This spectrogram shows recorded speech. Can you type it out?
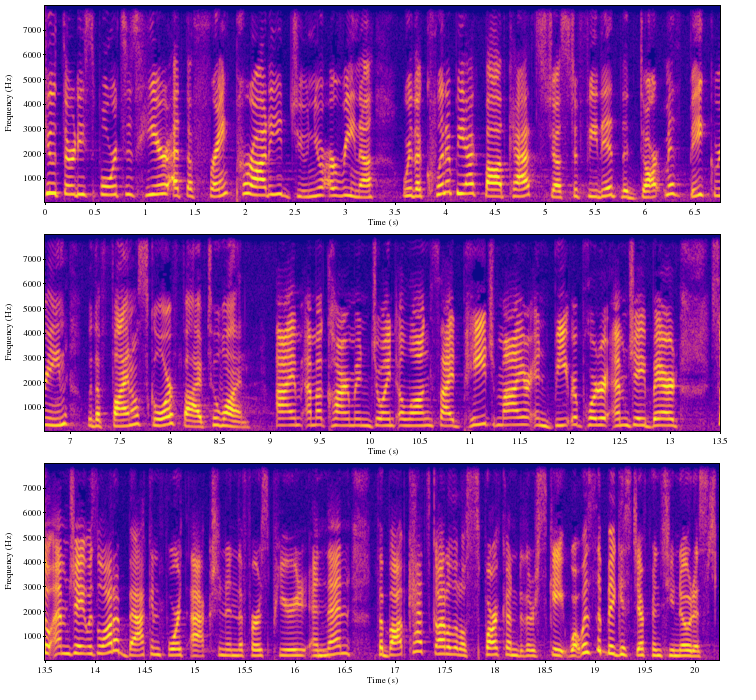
Q30 Sports is here at the Frank Perrotti Jr. Arena, where the Quinnipiac Bobcats just defeated the Dartmouth Big Green with a final score 5 to 1. I'm Emma Carman, joined alongside Paige Meyer and beat reporter MJ Baird. So, MJ, it was a lot of back and forth action in the first period, and then the Bobcats got a little spark under their skate. What was the biggest difference you noticed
